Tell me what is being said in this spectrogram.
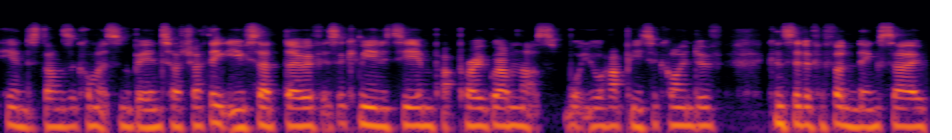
he understands the comments and will be in touch. I think you said though, if it's a community impact programme, that's what you're happy to kind of consider for funding. So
